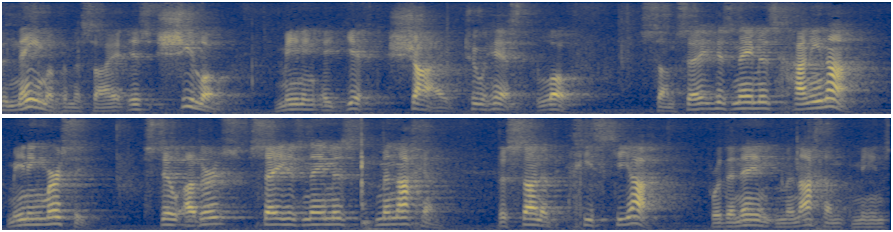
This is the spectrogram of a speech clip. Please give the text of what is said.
the name of the Messiah is Shiloh, meaning a gift shy to him, loaf. Some say his name is Hanina, meaning mercy. Still others say his name is Menachem, the son of Chizkiah, for the name Menachem means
